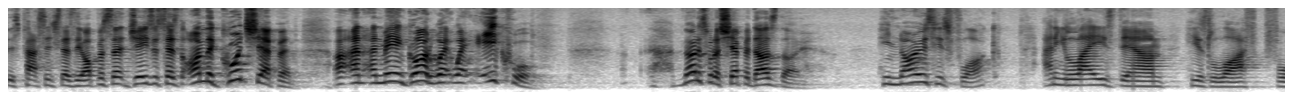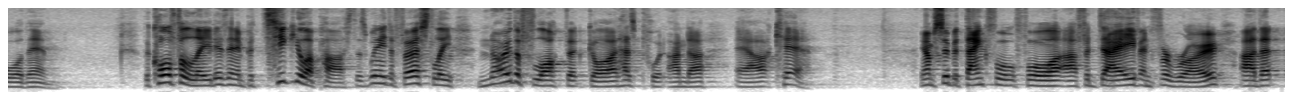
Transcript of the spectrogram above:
this passage says the opposite. Jesus says, I'm the good shepherd, uh, and, and me and God, we're, we're equal. Notice what a shepherd does, though. He knows his flock, and he lays down his life for them. The call for leaders, and in particular pastors, we need to firstly know the flock that God has put under our care. Now, I'm super thankful for, uh, for Dave and for Roe uh, that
